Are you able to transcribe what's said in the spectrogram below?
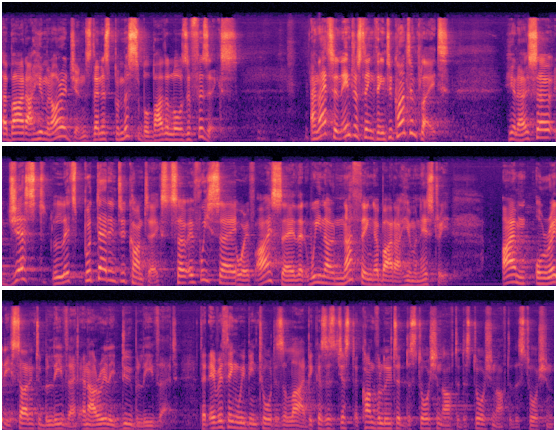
about our human origins than is permissible by the laws of physics. And that's an interesting thing to contemplate. You know, so just let's put that into context. So if we say, or if I say that we know nothing about our human history, I'm already starting to believe that, and I really do believe that. That everything we've been taught is a lie because it's just a convoluted distortion after distortion after distortion.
